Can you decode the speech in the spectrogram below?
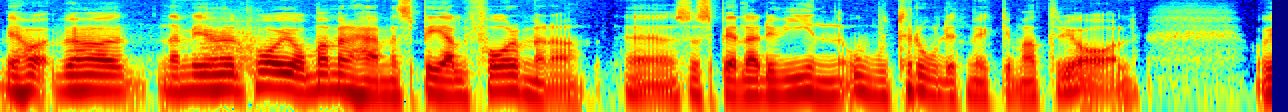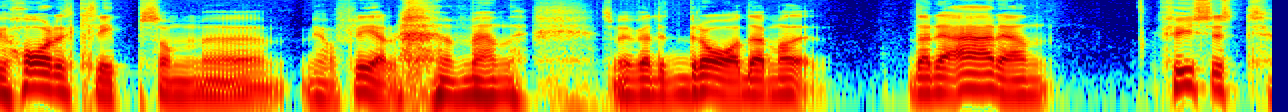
Vi har, vi har, när vi höll på att jobba med det här med spelformerna eh, så spelade vi in otroligt mycket material. Och vi har ett klipp som, eh, vi har fler, men som är väldigt bra, där, man, där det är en fysiskt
